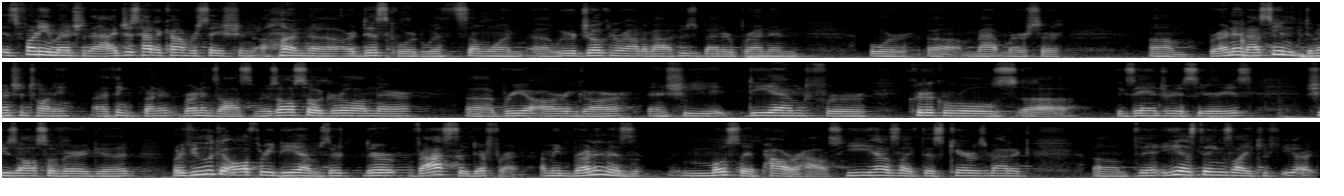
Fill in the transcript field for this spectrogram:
It's funny you mentioned that. I just had a conversation on uh, our Discord with someone. Uh, we were joking around about who's better, Brennan or uh, Matt Mercer um, Brennan, I've seen Dimension 20. I think Brennan, Brennan's awesome. There's also a girl on there, uh, Aabria Iyengar, and she DM'd for Critical Role's uh, Exandria series. She's also very good. But if you look at all three DMs, they're they're vastly different. I mean, Brennan is mostly a powerhouse. He has like this charismatic. Um, th- he has things like if you,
